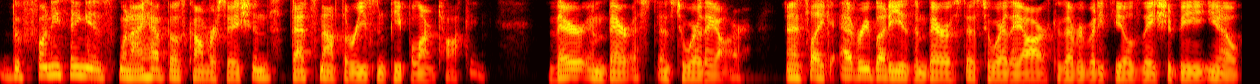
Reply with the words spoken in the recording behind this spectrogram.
the funny thing is when I have those conversations, that's not the reason people aren't talking. They're embarrassed as to where they are. And it's like everybody is embarrassed as to where they are because everybody feels they should be, you know.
